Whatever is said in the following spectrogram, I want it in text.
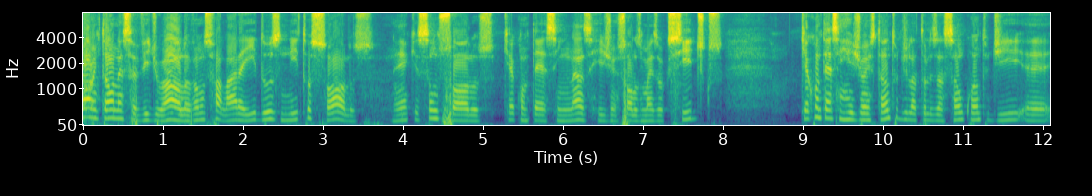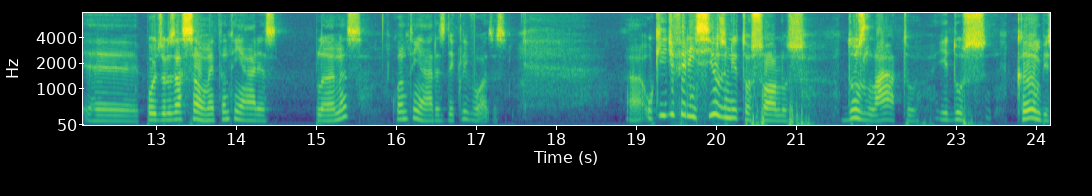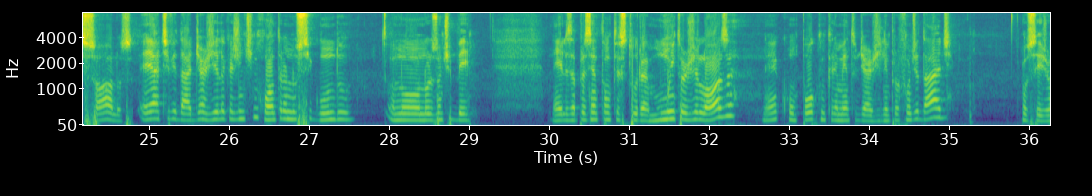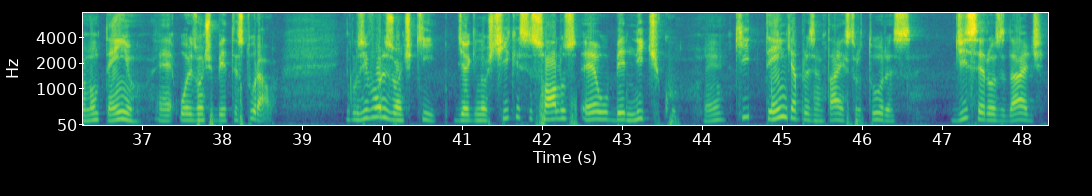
Pessoal, então nessa videoaula vamos falar aí dos nitossolos, né, que são solos que acontecem nas regiões solos mais oxídicos, que acontecem em regiões tanto de lateralização quanto de é, é, né, tanto em áreas planas quanto em áreas declivosas. Ah, o que diferencia os nitossolos dos lato e dos cambisolos é a atividade de argila que a gente encontra no segundo, no, no horizonte B, eles apresentam textura muito argilosa, né, com pouco incremento de argila em profundidade, ou seja, eu não tenho é, horizonte B textural. Inclusive o horizonte que diagnostica esses solos é o benítico, né, que tem que apresentar estruturas de serosidade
